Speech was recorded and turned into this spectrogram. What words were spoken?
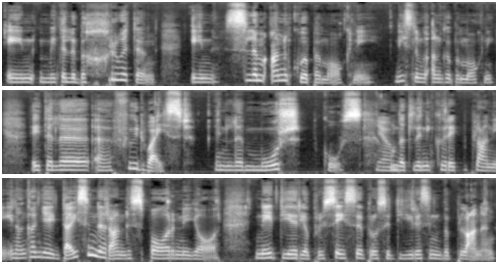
en met hulle begroting en slim aankope maak nie, nie slim aankope maak nie, het hulle uh, food waste en hulle mors kos ja. omdat hulle nie korrek beplan nie. En dan kan jy duisende rande spaar in 'n jaar net deur jou prosesse, prosedures en beplanning.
